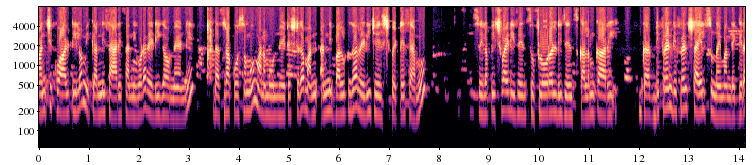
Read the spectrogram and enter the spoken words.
మంచి క్వాలిటీలో మీకు అన్ని శారీస్ అన్ని కూడా రెడీగా ఉన్నాయండి. దసరా కోసము మనము లేటెస్ట్గా అన్ని బల్క్గా రెడీ చేసి పెట్టేశాము. సో ఇలా Pichwai designs floral designs Kalamkari ఇంకా డిఫరెంట్ డిఫరెంట్ స్టైల్స్ ఉన్నాయి మన దగ్గర.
